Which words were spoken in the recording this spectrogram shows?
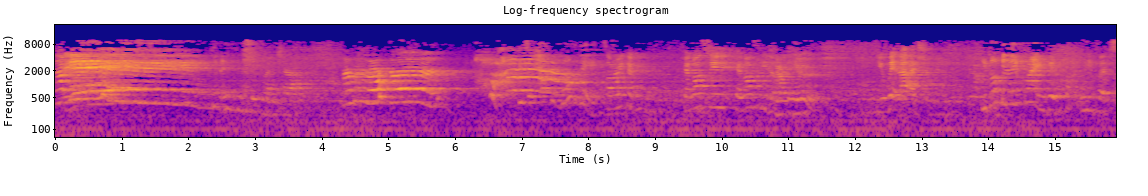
Navin! You have anything to say to Aisyah? Happy birthday! It's a happy birthday. Sorry, can, cannot see, cannot see the. Cannot hear. You wait lah, I show you. You don't believe right? Wait, talk to him first.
